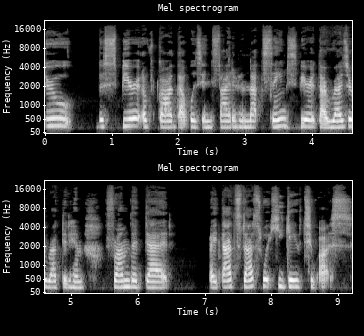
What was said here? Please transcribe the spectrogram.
through the Spirit of God that was inside of him, that same Spirit that resurrected him from the dead. Right? That's that's what he gave to us.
